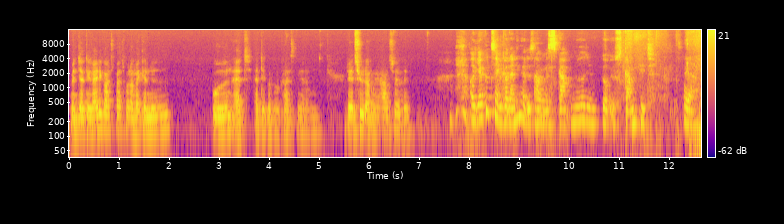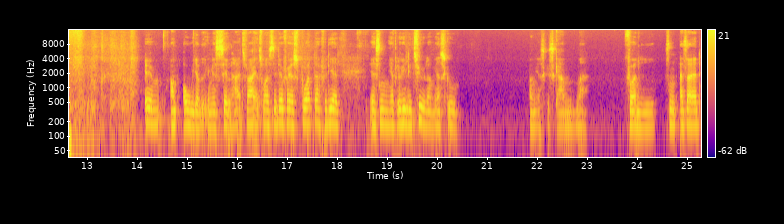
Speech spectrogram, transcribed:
Men ja, det er et rigtig godt spørgsmål, om man kan nyde, uden at, at det er på bekostning af nogen. Det er jeg i tvivl om, jeg har selv lidt. Og jeg kunne tænke, hvordan hænger det sammen med skam? Noget af det bog jo skambit. Ja. Øhm, om, og jeg ved ikke, om jeg selv har et svar. Jeg tror også, det er derfor, jeg spurgte dig, fordi at jeg, sådan, jeg blev helt i tvivl om, jeg skulle, om jeg skal skamme mig for at nyde. Sådan, altså at,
